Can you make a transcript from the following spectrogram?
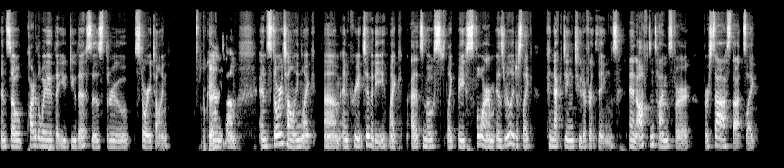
and so part of the way that you do this is through storytelling. Okay. And um, and storytelling, like um, and creativity, like at its most like base form, is really just like connecting two different things. And oftentimes for for SaaS, that's like,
